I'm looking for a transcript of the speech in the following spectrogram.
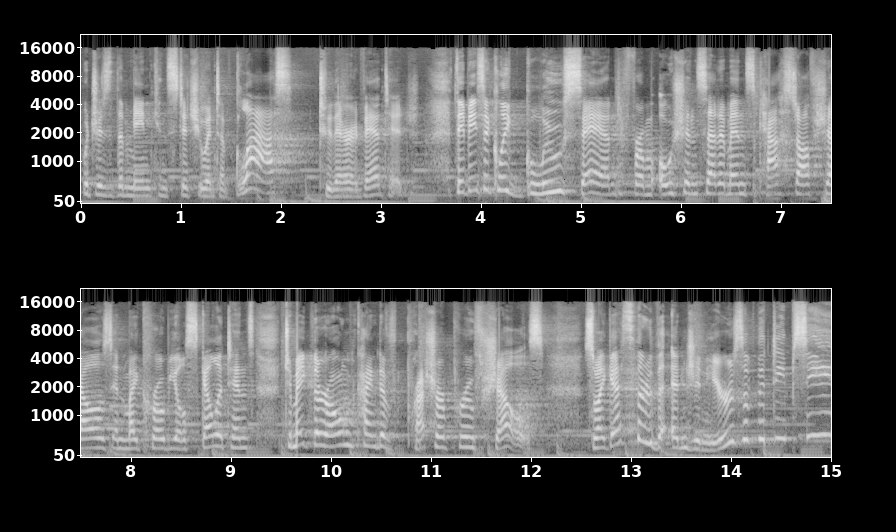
which is the main constituent of glass, to their advantage. They basically glue sand from ocean sediments, cast off shells, and microbial skeletons to make their own kind of pressure proof shells. So I guess they're the engineers of the deep sea?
